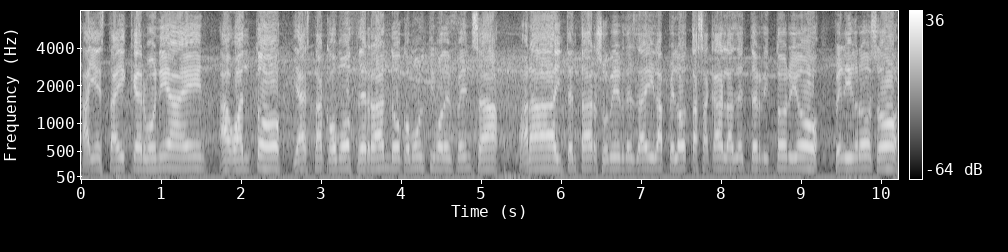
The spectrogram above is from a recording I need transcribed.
Ahí está Iker Muniain. Aguantó. Ya está como cerrando como último defensa para intentar subir desde ahí la pelota, sacarla del territorio peligroso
